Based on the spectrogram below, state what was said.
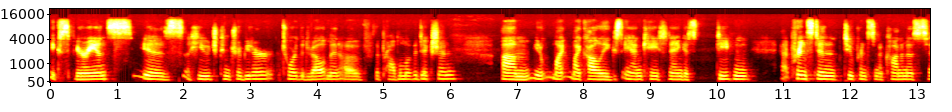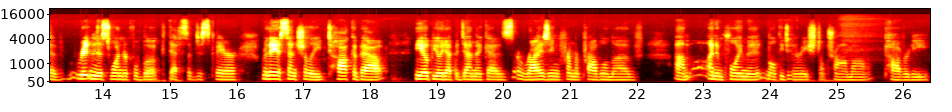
experience is a huge contributor toward the development of the problem of addiction. Um, you know, my, my colleagues Anne Case and Angus Deaton at Princeton, two Princeton economists have written this wonderful book, Deaths of Despair, where they essentially talk about the opioid epidemic as arising from a problem of um, unemployment, multi generational trauma, poverty,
